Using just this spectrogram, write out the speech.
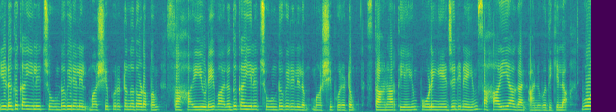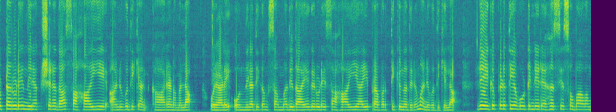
ഇടതു കൈയിലെ ചൂണ്ടുവിരലിൽ മഷി പുരട്ടുന്നതോടൊപ്പം സഹായിയുടെ വലതു കൈയിലെ ചൂണ്ടുവിരലിലും മഷി പുരട്ടും. സ്ഥാനാർത്ഥിയെയും പോളിംഗ് ഏജന്റിനെയും സഹായിയാകാൻ അനുവദിക്കില്ല. വോട്ടറുടെ നിരക്ഷരത സഹായിയെ അനുവദിക്കാൻ കാരണമല്ല. ഒരാളെ ഒന്നിലധികം സമ്മതിദായകരുടെ സഹായിയായി പ്രവർത്തിക്കുന്നതിനും അനുവദിക്കില്ല. രേഖപ്പെടുത്തിയ വോട്ടിന്റെ രഹസ്യ സ്വഭാവം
